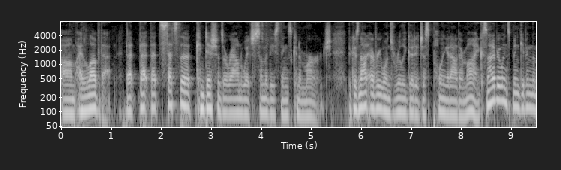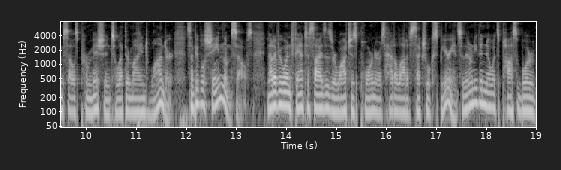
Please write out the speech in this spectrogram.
Um, i love that that that that sets the conditions around which some of these things can emerge because not everyone's really good at just pulling it out of their mind because not everyone's been giving themselves permission to let their mind wander. Some people shame themselves. Not everyone fantasizes or watches porn or has had a lot of sexual experience so they don't even know what's possible or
